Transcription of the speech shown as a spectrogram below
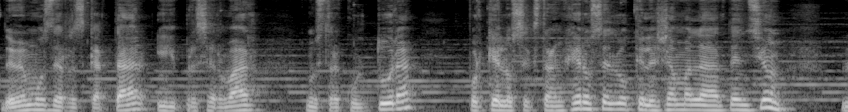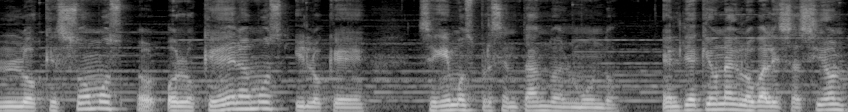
Debemos de rescatar y preservar nuestra cultura porque los extranjeros es lo que les llama la atención, lo que somos o, o lo que éramos y lo que seguimos presentando al mundo. El día que una globalización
